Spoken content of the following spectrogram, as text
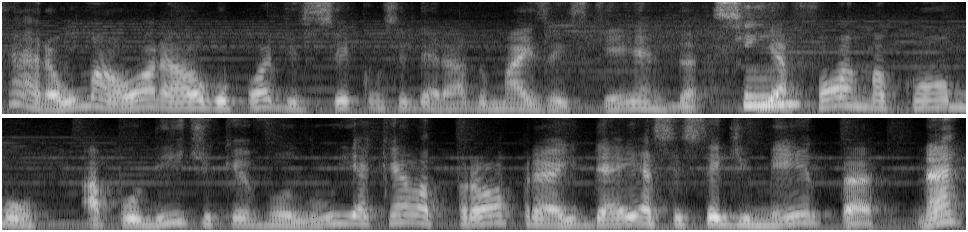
cara, uma hora algo pode ser considerado mais à esquerda Sim. e a forma como a política evolui, aquela própria ideia se sedimenta, né?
